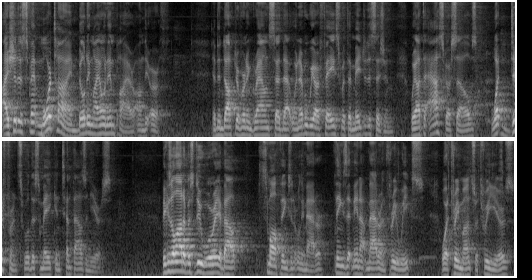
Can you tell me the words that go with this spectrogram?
I should have spent more time building my own empire on the earth. And then Dr. Vernon Ground said that whenever we are faced with a major decision, we ought to ask ourselves, what difference will this make in 10,000 years? Because a lot of us do worry about small things that don't really matter, things that may not matter in three weeks or three months or three years.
